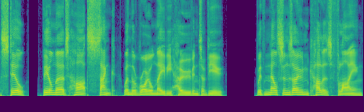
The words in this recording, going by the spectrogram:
Still, Villeneuve's heart sank when the Royal Navy hove into view, with Nelson's own colours flying.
